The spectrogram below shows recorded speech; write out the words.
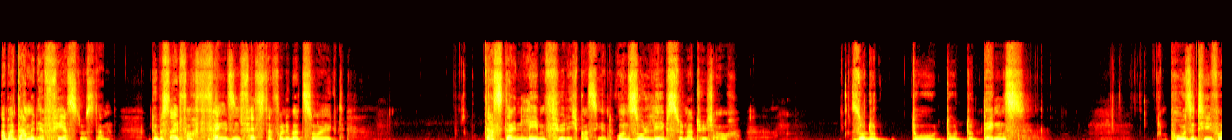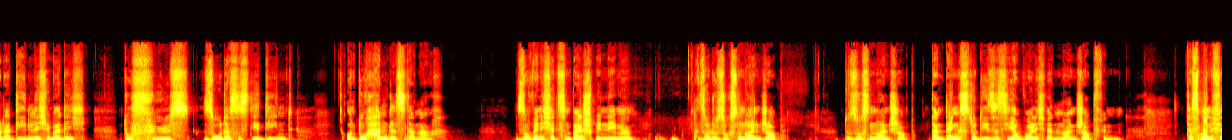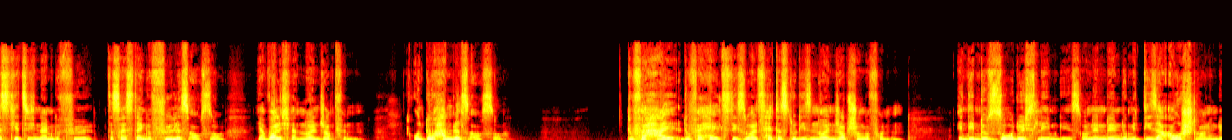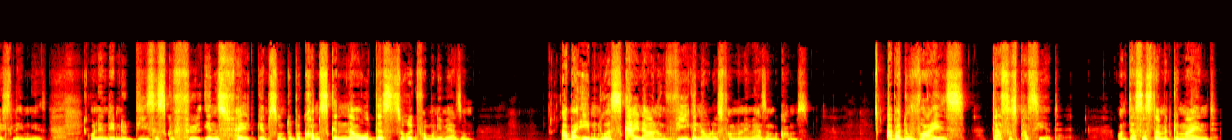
Aber damit erfährst du es dann. Du bist einfach felsenfest davon überzeugt, dass dein Leben für dich passiert. Und so lebst du natürlich auch. So du, du, du, du denkst positiv oder dienlich über dich. Du fühlst so, dass es dir dient und du handelst danach. So, wenn ich jetzt ein Beispiel nehme, so du suchst einen neuen Job. Du suchst einen neuen Job dann denkst du dieses, jawohl, ich werde einen neuen Job finden. Das manifestiert sich in deinem Gefühl. Das heißt, dein Gefühl ist auch so, jawohl, ich werde einen neuen Job finden. Und du handelst auch so. Du, verhal du verhältst dich so, als hättest du diesen neuen Job schon gefunden. Indem du so durchs Leben gehst und indem du mit dieser Ausstrahlung durchs Leben gehst und indem du dieses Gefühl ins Feld gibst und du bekommst genau das zurück vom Universum. Aber eben, du hast keine Ahnung, wie genau du es vom Universum bekommst aber du weißt, dass es passiert. Und das ist damit gemeint,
